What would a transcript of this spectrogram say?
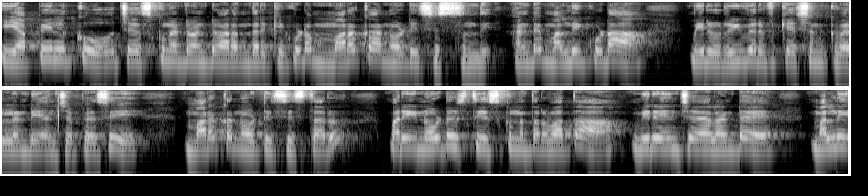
ఈ అప్పీల్కు చేసుకున్నటువంటి వారందరికీ కూడా మరొక నోటీస్ ఇస్తుంది. అంటే మళ్ళీ కూడా మీరు రీవెరిఫికేషన్కి వెళ్ళండి అని చెప్పేసి మరొక నోటీస్ ఇస్తారు. మరి ఈ నోటీస్ తీసుకున్న తర్వాత మీరు ఏం చేయాలంటే మళ్ళీ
